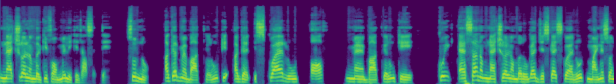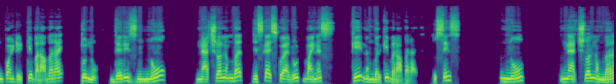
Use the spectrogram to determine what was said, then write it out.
natural number की फॉर्म में लिखे जा सकते हैं। सो so, नो no, अगर मैं बात करूँ कि अगर स्क्वायर रूट ऑफ़ मैं बात करूँ कि कोई ऐसा नेचुरल नंबर होगा जिसका square root minus one point eight के बराबर आए तो no there is no natural number जिसका स्क्वायर रूट माइनस के नंबर के बराबर आए। तो since no natural number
